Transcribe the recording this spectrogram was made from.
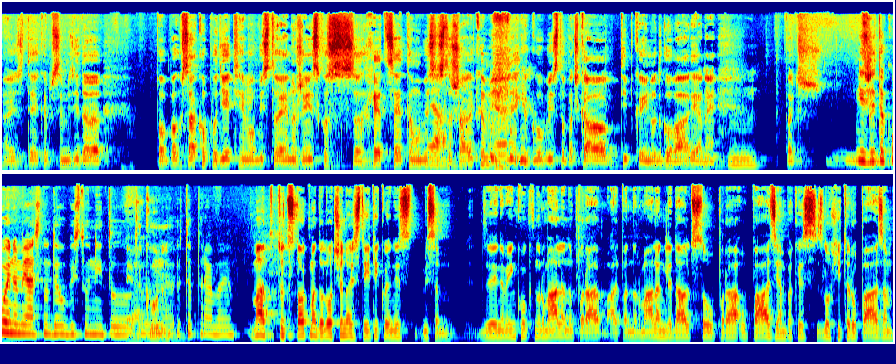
Ja. Zdaj, ker se mi zdi, da pa, pa vsako podjetje ima v bistvu eno žensko s headsetom, v bistvu ja. s slušalkami, kako v bistvu pač kao tipka in odgovarja. Mhm. Pač, mislim, je že tako nam jasno, da v bistvu ni to ja. tako, ta prava. Ja. Ma, tudi stok ima določeno estetiko in jaz mislim, Zdaj, ne vem, kako normalen uporab, ali pa normalen gledalec to opazi, ampak jaz zelo hitro opazim.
